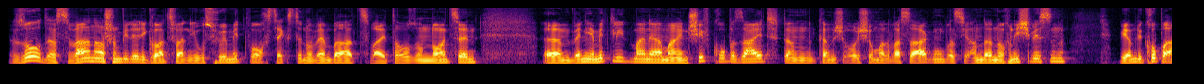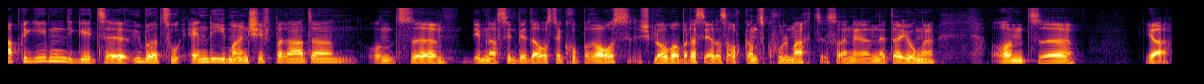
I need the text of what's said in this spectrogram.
So, das waren auch schon wieder die Kreuzfahrt-News für Mittwoch, 6. November 2019. Ähm, wenn ihr Mitglied meiner Mein Schiff-Gruppe seid, dann kann ich euch schon mal was sagen, was die anderen noch nicht wissen. Wir haben die Gruppe abgegeben, die geht äh, über zu Andy, mein Schiffberater, und äh, demnach sind wir da aus der Gruppe raus. Ich glaube aber, dass er das auch ganz cool macht, ist ein, ein netter Junge. Und äh, ja,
